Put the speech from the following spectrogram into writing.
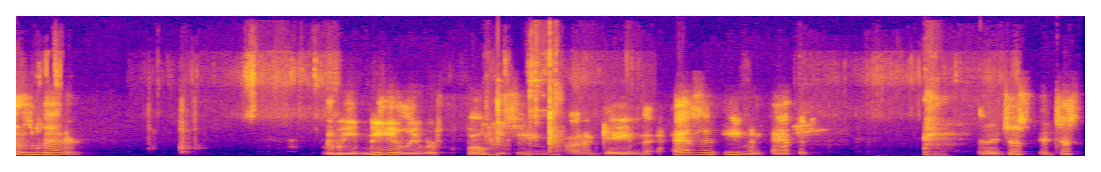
Doesn't matter. And we immediately were focusing on a game that hasn't even happened. And it just it just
